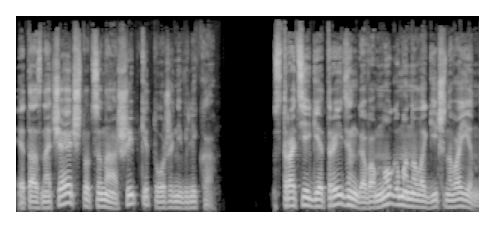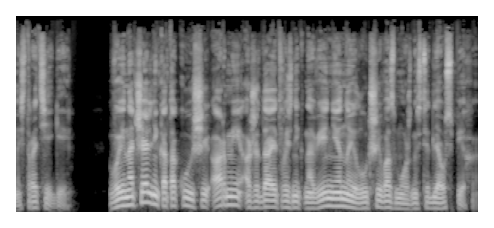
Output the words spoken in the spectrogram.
Это означает, что цена ошибки тоже невелика. Стратегия трейдинга во многом аналогична военной стратегии. Военачальник атакующей армии ожидает возникновения наилучшей возможности для успеха.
